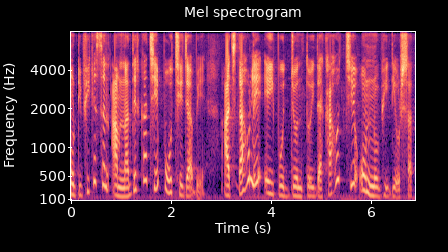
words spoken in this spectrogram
নোটিফিকেশন আপনাদের কাছে পৌঁছে যাবে। আজ তাহলে এই পর্যন্তই। দেখা হচ্ছে অন্য ভিডিওর সাথে।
